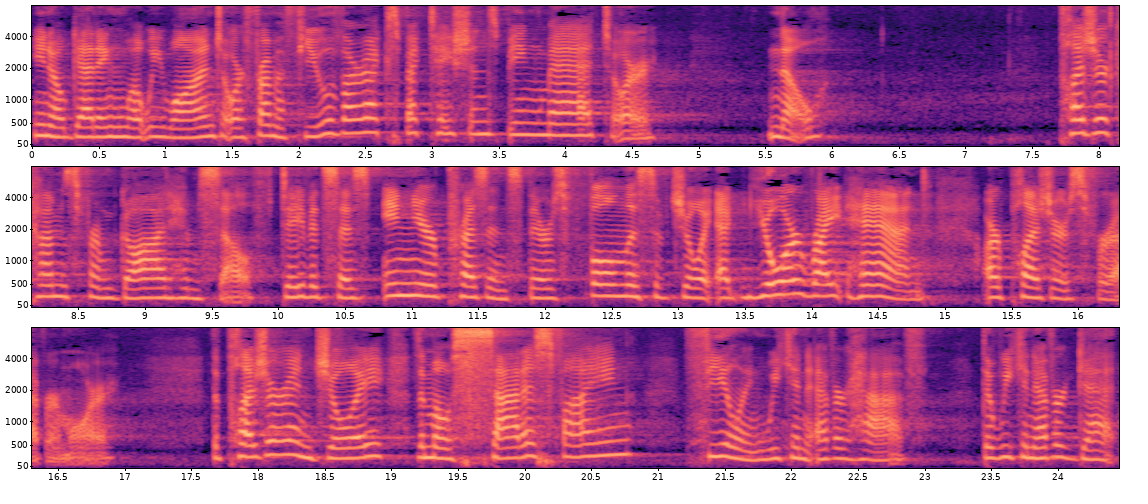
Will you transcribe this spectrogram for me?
you know, getting what we want or from a few of our expectations being met or no? Pleasure comes from God Himself. David says, In your presence there's fullness of joy. At your right hand are pleasures forevermore. The pleasure and joy, the most satisfying feeling we can ever have, that we can ever get,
